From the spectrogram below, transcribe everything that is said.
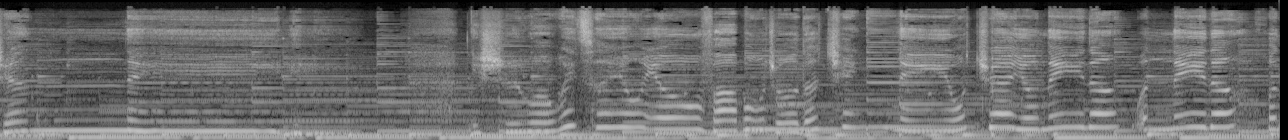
见你。你是我未曾拥有、无法捕捉的亲昵，我却有你的吻、你的魂、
